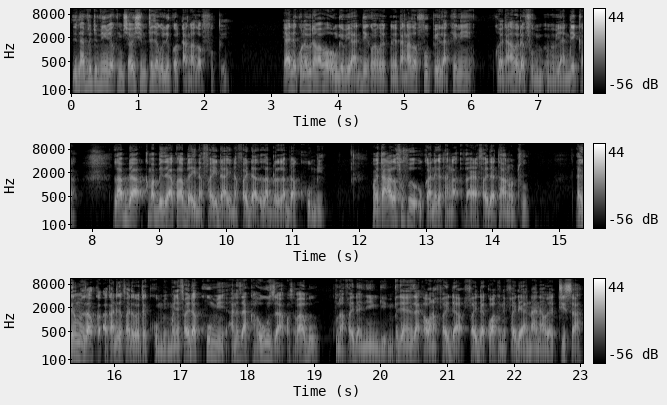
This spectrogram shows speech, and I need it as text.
lina vitu vingi vya kumshawishi mteja kuliko tangazo fupi. Yaani kuna vitu ambavyo ungeviandika kwenye tangazo fupi lakini kwenye tangazo refu umeviandika labda kama bidhaa yako labda ina faida ina faida labda labda kumi. Kwenye tangazo fupi ukaandika tanga, eh, faida tano tu. Lakini mwenzako akaandika faida zote kumi. Mwenye faida kumi anaweza akauza kwa sababu kuna faida nyingi. Mteja anaweza akaona faida faida kwake ni faida ya nane au ya tisa.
